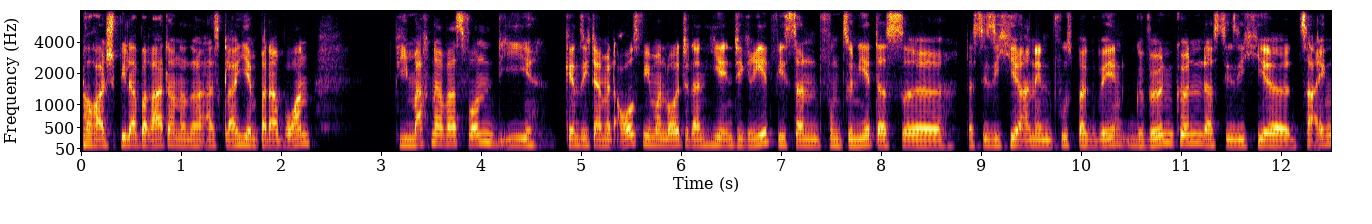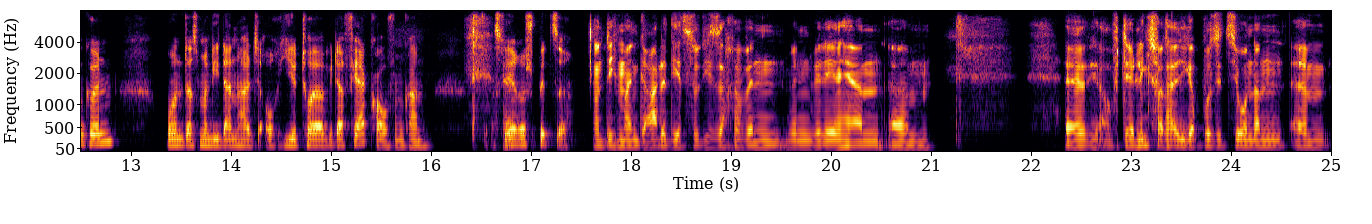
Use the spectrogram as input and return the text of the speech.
auch als Spielerberater und dann alles klar, hier in Paderborn die machen da was von, die kennen sich damit aus, wie man Leute dann hier integriert, wie es dann funktioniert, dass, äh, dass die sich hier an den Fußball gewöhnen können, dass die sich hier zeigen können und dass man die dann halt auch hier teuer wieder verkaufen kann. Das wäre ja. spitze. Und ich meine, gerade jetzt so die Sache, wenn, wenn wir den Herrn ähm, äh, auf der Linksverteidigerposition dann ähm,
